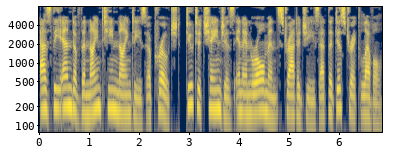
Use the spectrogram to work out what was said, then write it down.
As the end of the 1990s approached, due to changes in enrollment strategies at the district level,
